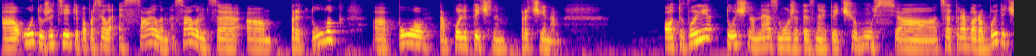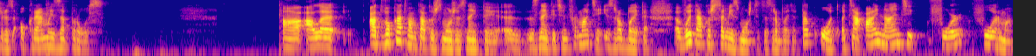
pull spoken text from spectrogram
А от уже ті, які попросили asylum, asylum – це а, притулок а, по там, політичним причинам. От ви точно не зможете знайти чомусь а, це треба робити через окремий запрос. А, але адвокат вам також зможе знайти, е, знайти цю інформацію і зробити. Ви також самі зможете це зробити. Так от, оця I-94 форма,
